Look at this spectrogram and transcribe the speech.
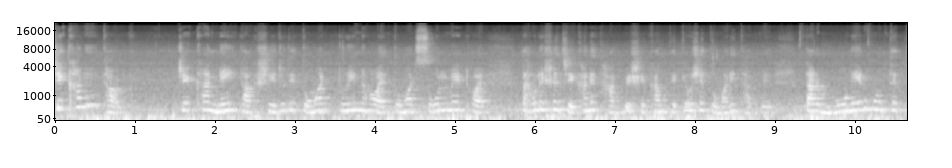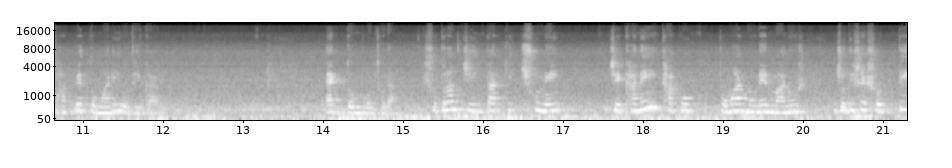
যেখানেই থাক যেখানেই থাক, সে যদি তোমার টুইন হয়, তোমার সোলমেট হয়, তাহলে সে যেখানে থাকবে, সেখান থেকেও সে তোমারই থাকবে। তার মনের মধ্যে থাকবে তোমারই অধিকার। একদম বন্ধুরা। সুতরাং চিন্তার কিচ্ছু নেই। যেখানেই থাকুক, তোমার মনের মানুষ যদি সে সত্যি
